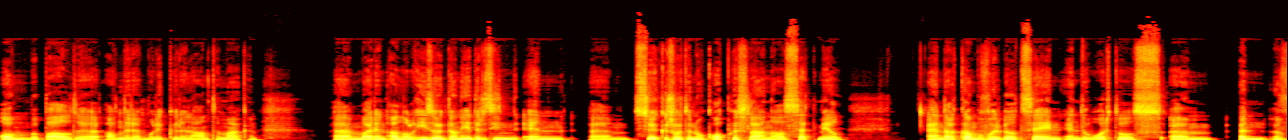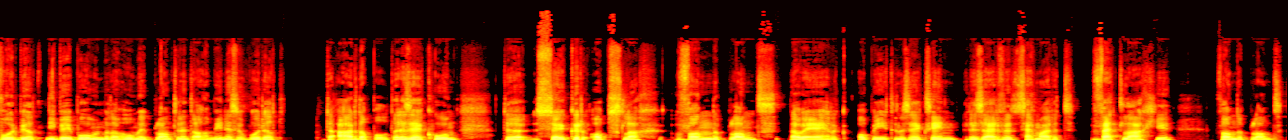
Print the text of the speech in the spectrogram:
om bepaalde andere moleculen aan te maken. Uh, maar in analogie zou ik dan eerder zien in um, suikers worden ook opgeslaan als zetmeel. En dat kan bijvoorbeeld zijn in de wortels. Um, een, een, voorbeeld, niet bij bomen, maar dan gewoon bij planten in het algemeen, is bijvoorbeeld de aardappel. Dat is eigenlijk gewoon de suikeropslag van de plant dat wij eigenlijk opeten. Dus eigenlijk zijn reserve, zeg maar het vetlaagje van de plant.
